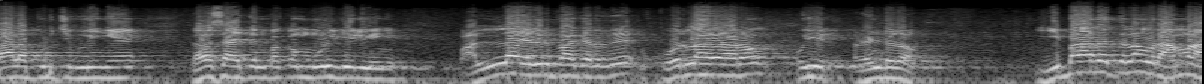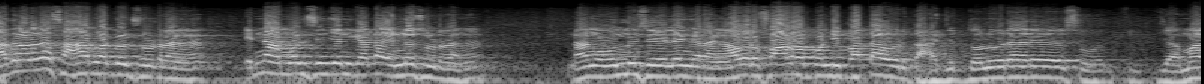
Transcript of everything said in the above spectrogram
வாழை பிடிச்சிக்குவீங்க விவசாயத்தின் பக்கம் மூழ்கிடுவீங்க எல்லாம் எதிர்பார்க்கறது பொருளாதாரம் உயிர் ரெண்டு தான் இபாதத்தெல்லாம் ஒரு அமல். அதனால தான் சஹாபாக்கள் சொல்றாங்க. என்ன அமல் செஞ்சேன்னு கேட்டால் என்ன சொல்றாங்க? நாங்கள் ஒன்றும் செய்யலைங்கிறாங்க. அவரை ஃபாலோ பண்ணி பார்த்தா அவர் தாஜ் தொழுகிறாரு ஜமா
